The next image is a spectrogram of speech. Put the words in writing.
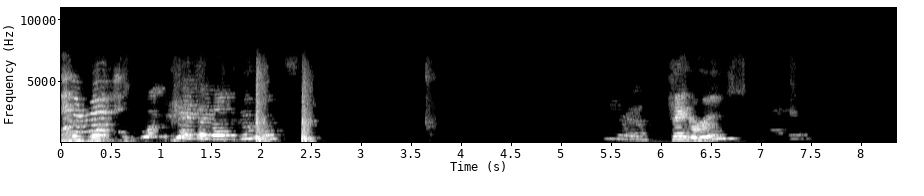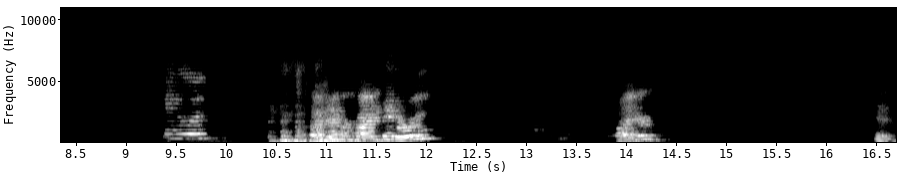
And a buck? What? You can't take all the good ones. Kangaroo. Kangaroos? Kangaroo. A different kind of kangaroo? Tiger? Yes.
